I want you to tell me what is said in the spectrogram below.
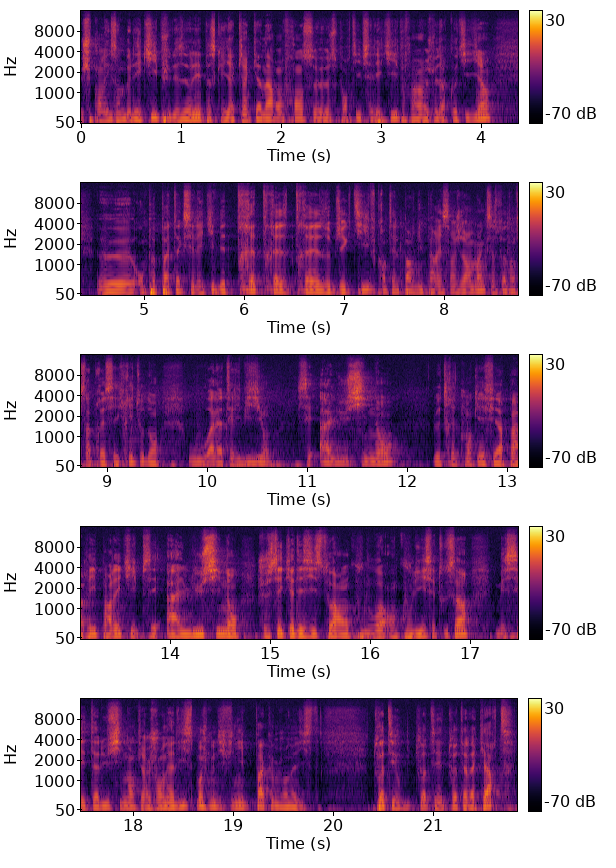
je prends l'exemple de l'équipe, je suis désolé, parce qu'il n'y a qu'un canard en France euh, sportif, c'est l'équipe, enfin, je veux dire quotidien. Euh, on peut pas taxer l'équipe d'être très, très, très objective quand elle parle du Paris Saint-Germain, que ce soit dans sa presse écrite ou, dans, ou à la télévision. C'est hallucinant. Le traitement qui est fait à Paris par l'équipe, c'est hallucinant. Je sais qu'il y a des histoires en, couloir, en coulisses et tout ça, mais c'est hallucinant qu'un journaliste, moi je me définis pas comme journaliste. Toi, tu toi, toi, as la carte.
